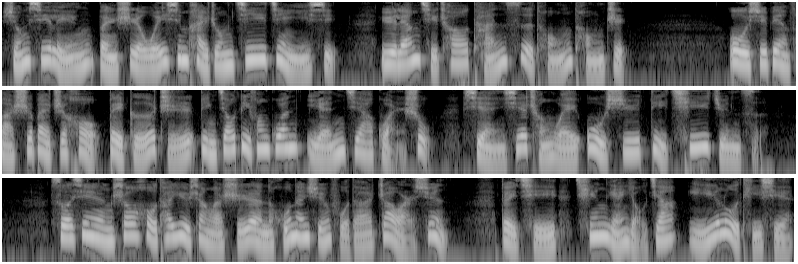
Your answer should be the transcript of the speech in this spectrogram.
熊希龄本是维新派中激进一系，与梁启超、谭嗣同同志。戊戌变法失败之后，被革职，并交地方官严加管束，险些成为戊戌第七君子。所幸稍后他遇上了时任湖南巡抚的赵尔巽。对其清言有加，一路提携。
